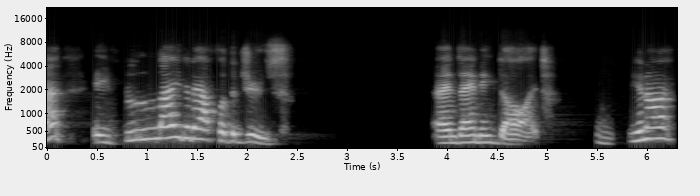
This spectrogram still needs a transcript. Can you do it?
Huh? He laid it out for the Jews. And then he died. Mm. You know,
